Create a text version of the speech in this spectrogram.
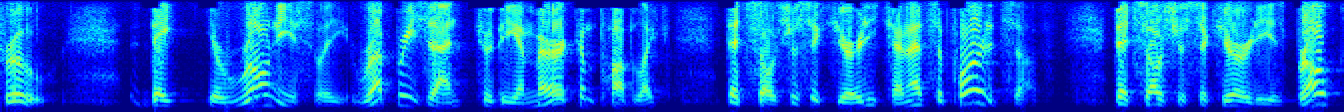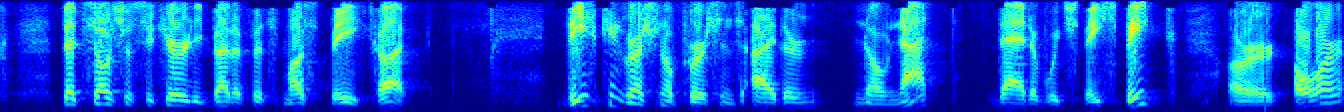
true. They erroneously represent to the American public that Social Security cannot support itself, that Social Security is broke, that Social Security benefits must be cut. These congressional persons either know not that of which they speak or, or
